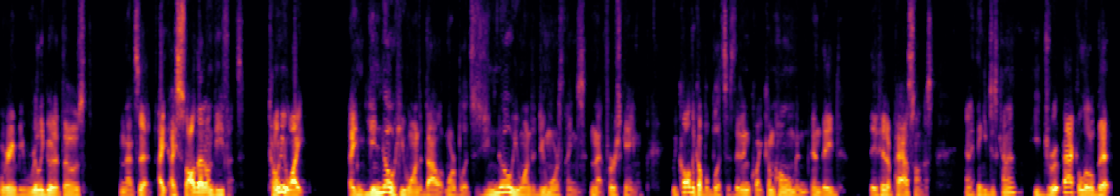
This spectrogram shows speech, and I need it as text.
We're going to be really good at those and that's it. I, I saw that on defense. Tony White, I, you know, he wanted to dial up more blitzes. You know, he wanted to do more things in that first game. We called a couple blitzes. They didn't quite come home, and and they'd they'd hit a pass on us. And I think he just kind of he drew it back a little bit.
